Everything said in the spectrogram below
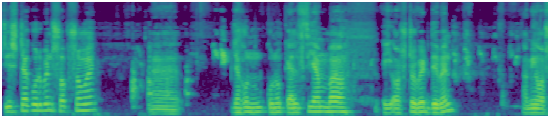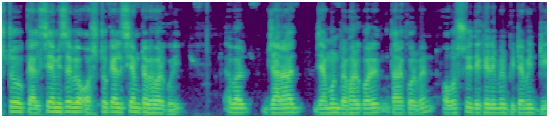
চেষ্টা করবেন সবসময় আহ, যখন কোনো ক্যালসিয়াম বা এই অষ্টভেট দেবেন আমি অষ্ট ক্যালসিয়াম হিসেবে অষ্ট ক্যালসিয়ামটা ব্যবহার করি। আবার যারা যেমন ব্যবহার করেন তারা করবেন। অবশ্যই দেখে নেবেন ভিটামিন ডি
